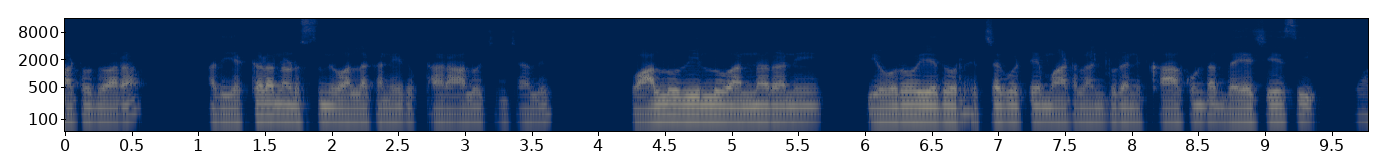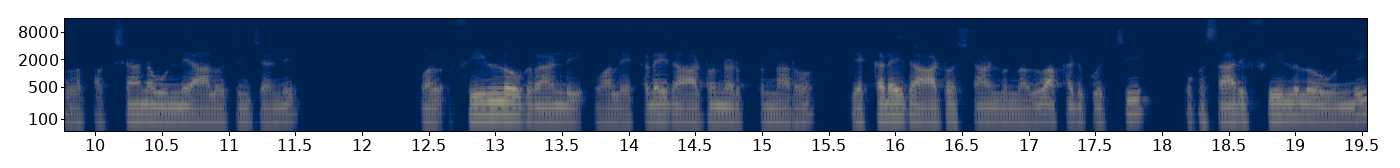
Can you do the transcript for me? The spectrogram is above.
ఆటో ద్వారా అది ఎక్కడ నడుస్తుంది వాళ్ళకి అనేది ఒకసారి ఆలోచించాలి. వాళ్ళు వీళ్ళు అన్నారని ఎవరో ఏదో రెచ్చగొట్టే మాటలు అంటురని కాకుండా దయచేసి వాళ్ళ పక్షాన ఉండి ఆలోచించండి. వాళ్ళ ఫీల్డ్లోకి రాండి. వాళ్ళు ఎక్కడైతే ఆటో నడుపుతున్నారో ఎక్కడైతే ఆటో స్టాండ్ ఉన్నదో అక్కడికి వచ్చి ఒకసారి ఫీల్డ్లో ఉండి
